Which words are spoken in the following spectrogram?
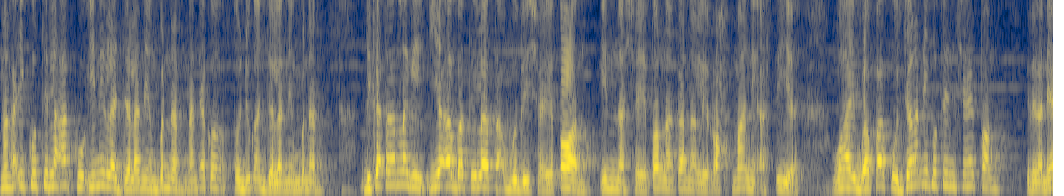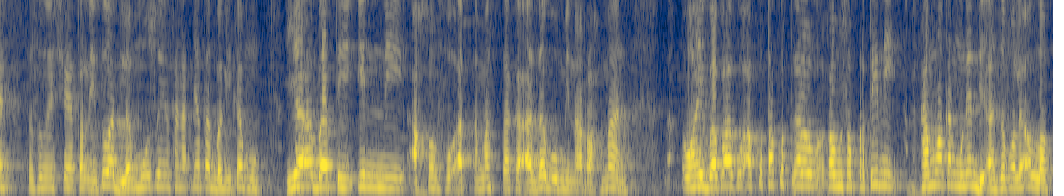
Maka ikutilah aku. Inilah jalan yang benar. Nanti aku tunjukkan jalan yang benar. Dikatakan lagi, ya abatilah ta'budi syaitan. Inna syaitan akan rahmani asiyah. Wahai bapakku, jangan ikutin syaitan. Gitu kan ya? Sesungguhnya syaitan itu adalah musuh yang sangat nyata bagi kamu. Ya abati inni akhafu atamassaka adzabu minar rahman. Wahai bapakku, aku takut kalau kamu seperti ini, kamu akan kemudian diazab oleh Allah.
